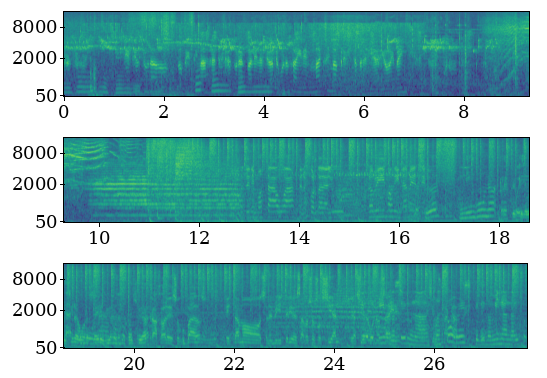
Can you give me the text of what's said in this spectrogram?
18 grados, dos décimas. La temperatura actual en la ciudad de Buenos Aires, máxima prevista para el día de hoy, 26 No tenemos agua, se nos corta la luz, no vivimos dignamente. Ninguna que los respuesta. vecinos de Buenos Aires vivan en una mejor ciudad. trabajadores desocupados. Estamos en el Ministerio de Desarrollo Social de la Ciudad de Buenos iban a Aires. hacer unas, unas una torres que denominan alto.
